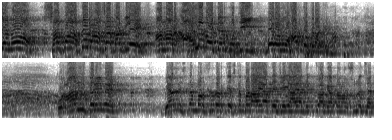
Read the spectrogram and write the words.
যেন সাফাতের আশা থাকলে আমার আহলে বাইতের প্রতি বড় মহব্বত রাখে। কোরআন করিমের বিয়াল্লিশ নম্বর সুরের তেইশ নম্বর আয়াতে যে আয়াত একটু আগে আপনারা শুনেছেন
